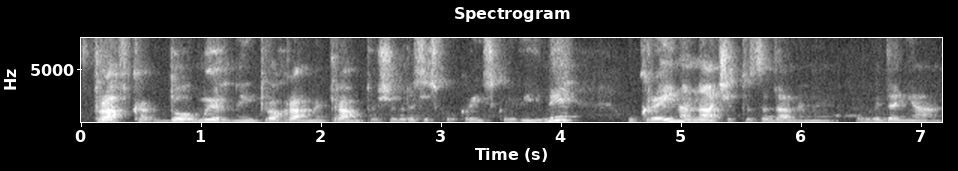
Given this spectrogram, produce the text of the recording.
В правках до мирної програми Трампа щодо російсько-української війни Україна, начебто, за даними видання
